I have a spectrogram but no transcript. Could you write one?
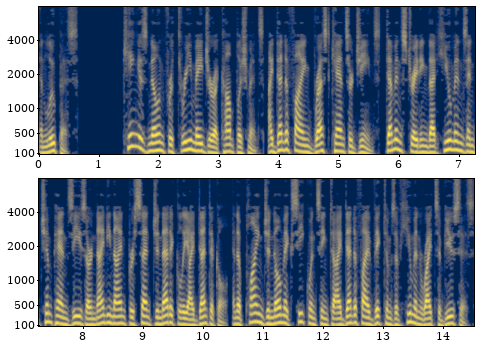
and lupus. King is known for three major accomplishments, identifying breast cancer genes, demonstrating that humans and chimpanzees are 99% genetically identical, and applying genomic sequencing to identify victims of human rights abuses.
